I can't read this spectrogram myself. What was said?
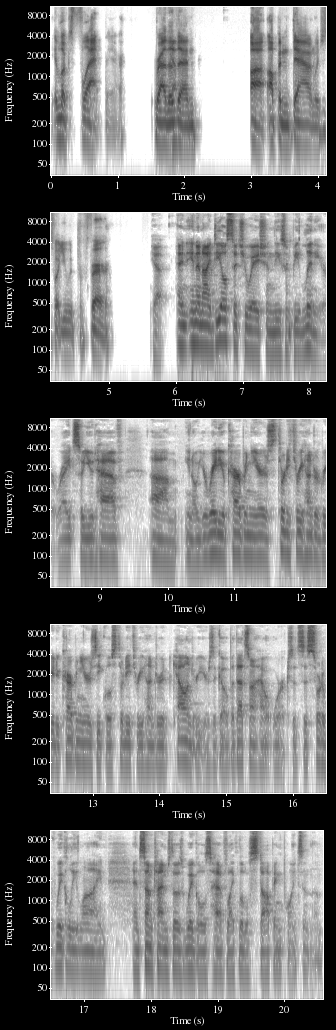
it looks flat there rather yeah. than uh, up and down, which is what you would prefer. Yeah. And in an ideal situation, these would be linear, right? So you'd have um, you know, your radiocarbon years, 3,300 radiocarbon years equals 3,300 calendar years ago, but that's not how it works. It's this sort of wiggly line, and sometimes those wiggles have like little stopping points in them.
